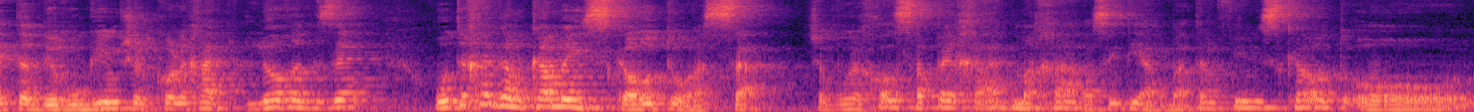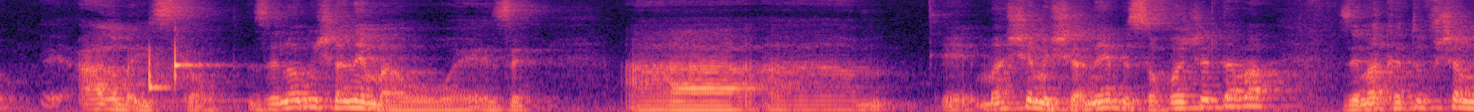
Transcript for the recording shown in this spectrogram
את הדירוגים של כל אחד. לא רק זה, הוא נותן לך גם כמה עסקאות הוא עשה. עכשיו, הוא יכול לספר לך עד מחר, עשיתי 4,000 עסקאות או 4 עסקאות. זה לא משנה מה הוא אה, זה. אה, מה שמשנה בסופו של דבר, זה מה כתוב שם,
